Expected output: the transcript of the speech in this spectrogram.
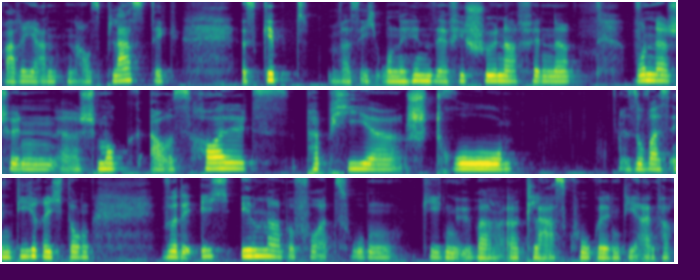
Varianten aus Plastik. Es gibt, was ich ohnehin sehr viel schöner finde, wunderschönen äh, Schmuck aus Holz, Papier, Stroh, sowas in die Richtung würde ich immer bevorzugen gegenüber äh, Glaskugeln, die einfach,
